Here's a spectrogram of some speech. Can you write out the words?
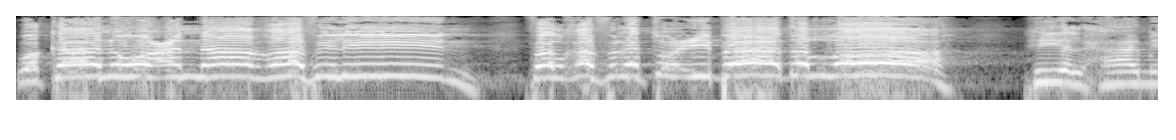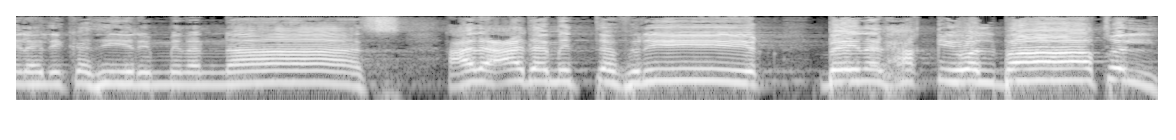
وكانوا عنها غافلين. فالغفلة عباد الله هي الحاملة لكثير من الناس على عدم التفريق بين الحق والباطل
